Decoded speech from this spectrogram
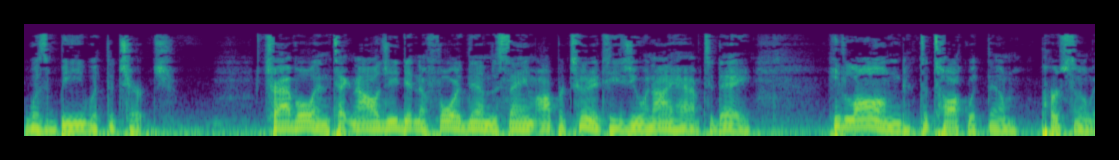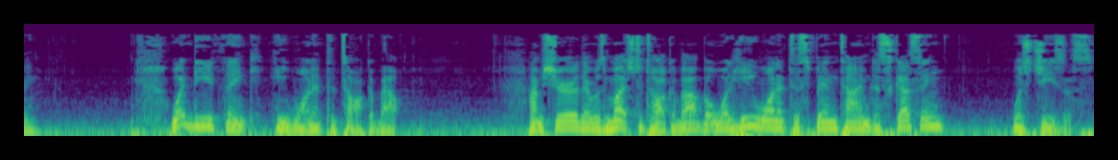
was be with the church. Travel and technology didn't afford them the same opportunities you and I have today. He longed to talk with them personally. What do you think he wanted to talk about? I'm sure there was much to talk about, but what he wanted to spend time discussing was Jesus.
